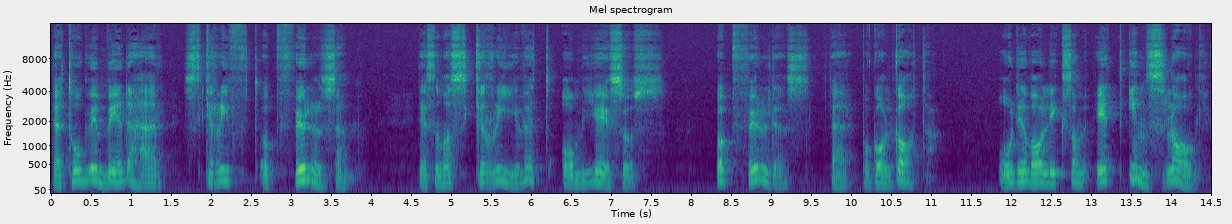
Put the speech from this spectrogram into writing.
där tog vi med det här skriftuppfyllelsen. Det som var skrivet om Jesus uppfylldes där på Golgata. Och det var liksom ett inslag,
